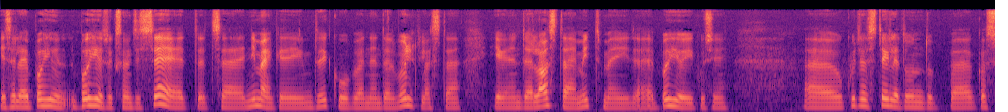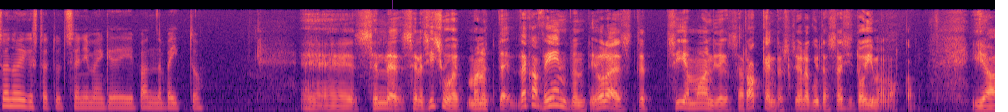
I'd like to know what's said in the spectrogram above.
ja selle põhju-, põhjuseks on siis see, et, et see nimekiri rikub nendel võlglaste ja nende laste mitmeid põhiõigusi Äh, kuidas teile tundub, äh, kas on õigustatud see nimekiri panna peitu? Äh, selle, selle sisu, et ma nüüd väga veendunud ei ole, sest et siiamaani tegelikult seda rakendust ei ole, kuidas see asi toimuma hakkab. ja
